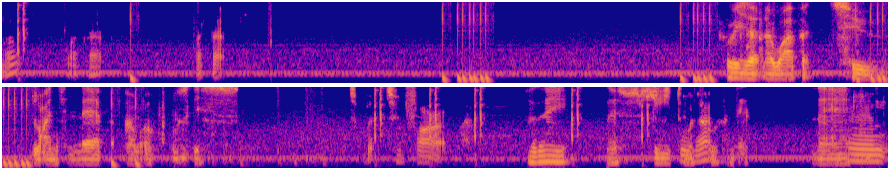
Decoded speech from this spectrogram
no, like that, like that. I really don't know why I put two lines in there, but oh well. What's this? Bit too far up. Are they? Their speed do that. there. And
